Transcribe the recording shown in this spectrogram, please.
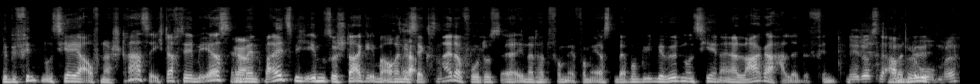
Wir befinden uns hier ja auf einer Straße. Ich dachte im ersten Ja. Moment, weil es mich eben so stark eben auch an die Ja. Zack Snyder Fotos erinnert hat vom, vom ersten Batmobil, wir würden uns hier in einer Lagerhalle befinden. nee, du hast eine Aber Ampel nö. oben, ne?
